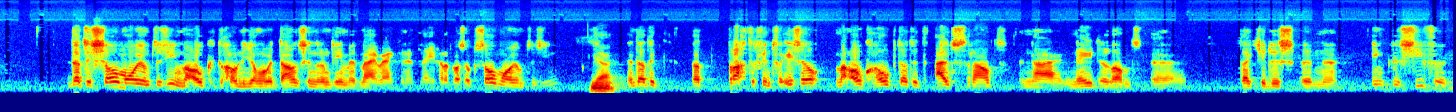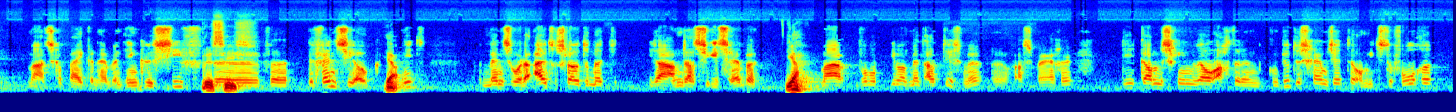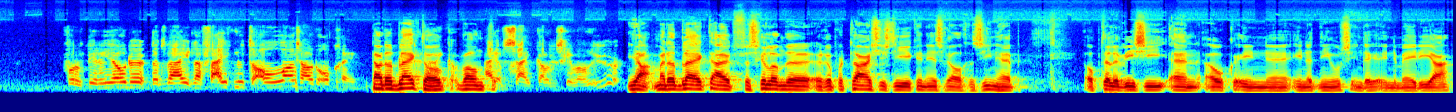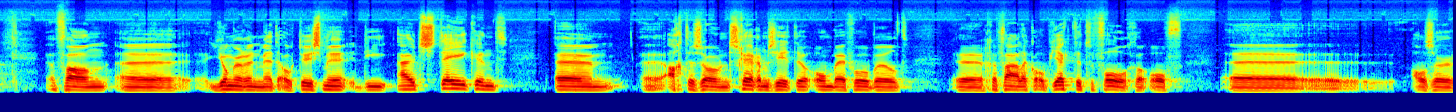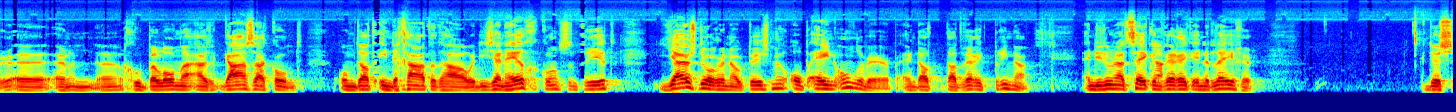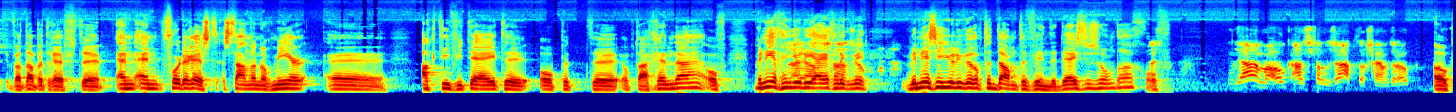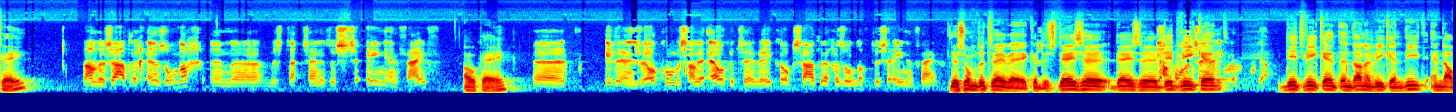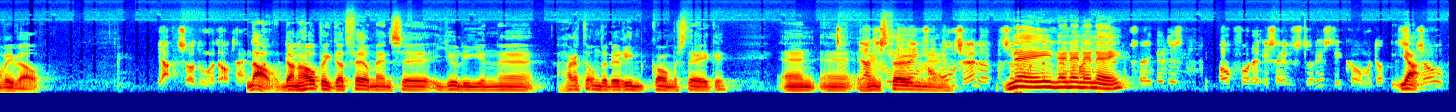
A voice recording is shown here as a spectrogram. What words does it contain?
dat is zo mooi om te zien. Maar ook de, gewoon de jongen met Down syndroom die met mij werkt in het leger. Dat was ook zo mooi om te zien. Ja, En dat ik dat prachtig vind voor Israël. Maar ook hoop dat het uitstraalt naar Nederland. eh, dat je dus een eh, inclusieve maatschappij kan hebben. Een inclusief eh, defensie ook. Ja. Niet mensen worden uitgesloten omdat, je- ja, omdat ze iets hebben. ja, Maar bijvoorbeeld iemand met autisme eh, of Asperger, die kan misschien wel achter een computerscherm zitten om iets te volgen. Voor een periode dat wij na vijf minuten al lang zouden opgeven. nou dat blijkt ook, kan- want Hij of zij kan misschien wel een uur. Ja, maar dat blijkt uit verschillende reportages die ik in Israël gezien heb. Op televisie en ook in, eh, in het nieuws, in de, in de media. Van eh, jongeren met autisme die uitstekend ehm, eh, achter zo'n scherm zitten om bijvoorbeeld eh, gevaarlijke objecten te volgen. Of eh, als er eh, een, een groep ballonnen uit Gaza komt, om dat in de gaten te houden. Die zijn heel geconcentreerd, juist door hun autisme, op één onderwerp. En dat, dat werkt prima. En die doen uitstekend Ja. werk in het leger. Dus wat dat betreft. eh, en, en voor de rest, staan er nog meer eh, activiteiten op, het, eh, op de agenda? Of wanneer gaan Nou jullie ja, eigenlijk weer. Wanneer zijn jullie weer op de dam te vinden? Deze zondag? Of? Ja, maar ook aanstaande zaterdag zijn we er ook. Oké, Aanstaande zaterdag en zondag. En eh, we zijn er tussen 1 en 5. oké. Eh, iedereen is welkom. We staan er elke twee weken op zaterdag en zondag tussen 1 en 5. Dus om de twee weken. Dus deze, deze, Ja, dit weekend, Ja. dit weekend en dan een weekend niet en dan weer wel. Ja, zo doen we het altijd. Nou, dan hoop ik dat veel mensen jullie een eh, hart onder de riem komen steken. En eh, Ja, hun is niet steun. alleen voor eh, ons, hè. Dat Nee, nee, nee, nee, nee. Het is ook voor de Israëlische toeristen die komen. Dat is Ja. zo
